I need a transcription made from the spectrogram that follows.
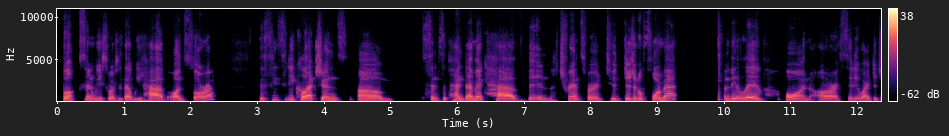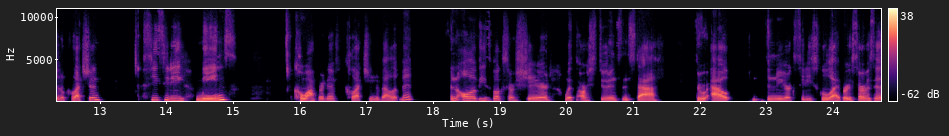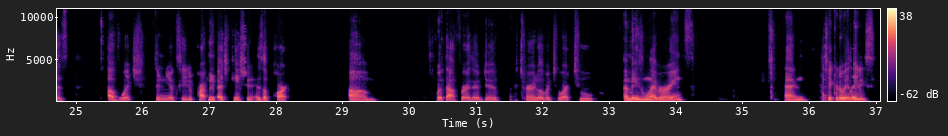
books and resources that we have on Sora. The CCD collections, um, since the pandemic, have been transferred to digital format, and they live on our citywide digital collection. CCD means cooperative collection development, and all of these books are shared with our students and staff throughout the New York City School Library Services, of which the New York City Department of Education is a part. Um, without further ado, I turn it over to our two amazing librarians. And take it away, ladies.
